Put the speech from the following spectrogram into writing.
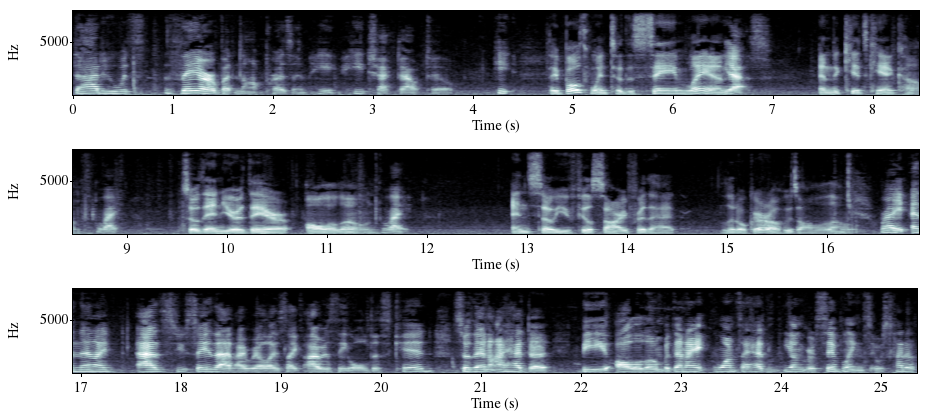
dad who was there but not present. He he checked out too. He they both went to the same land yes, and the kids can't come. right, So then you're there all alone. right, And so you feel sorry for that little girl who's all alone. right. And then I, as you say that, I realized like I was the oldest kid, so then I had to be all alone. But then I once I had younger siblings, it was kind of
